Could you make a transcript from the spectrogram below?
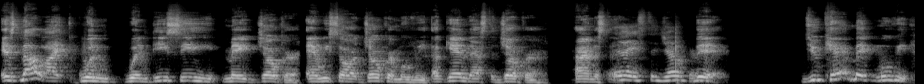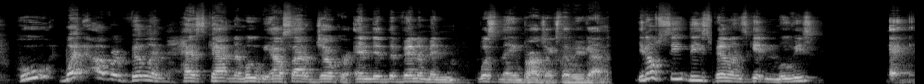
It's not like when when DC made Joker and we saw a Joker movie. Again, that's the Joker. I understand. Yeah, it's the Joker. Yeah. You can't make movie. Who? What other villain has gotten a movie outside of Joker and the, the Venom and what's the name projects that we've gotten? You don't see these villains getting movies. Eh,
